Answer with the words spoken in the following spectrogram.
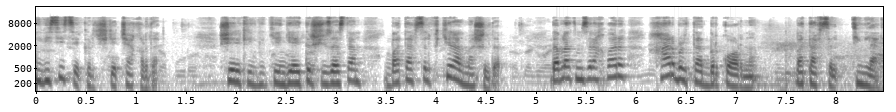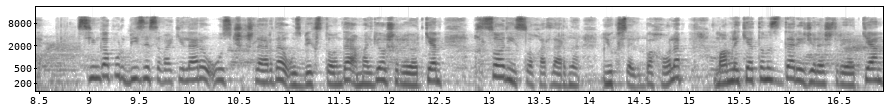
investitsiya kiritishga chaqirdi. Sheriklikni kengaytirish yuzasidan batafsil fikr almashildi. Davlatimiz rahbari har bir tadbirkorni batafsil tingladi. Singapur biznesi vakillari o'z chiqishlarida o'zbekistonda amalga oshirilayotgan iqtisodiy islohotlarni yuksak baholab mamlakatimizda rejalashtirayotgan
